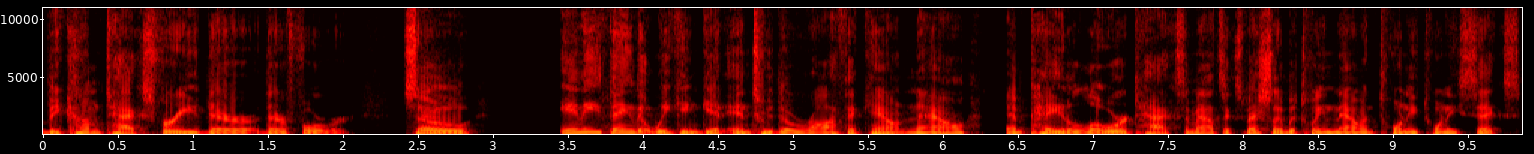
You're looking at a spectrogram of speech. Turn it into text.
become tax free there there forward. So anything that we can get into the Roth account now and pay lower tax amounts, especially between now and 2026,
